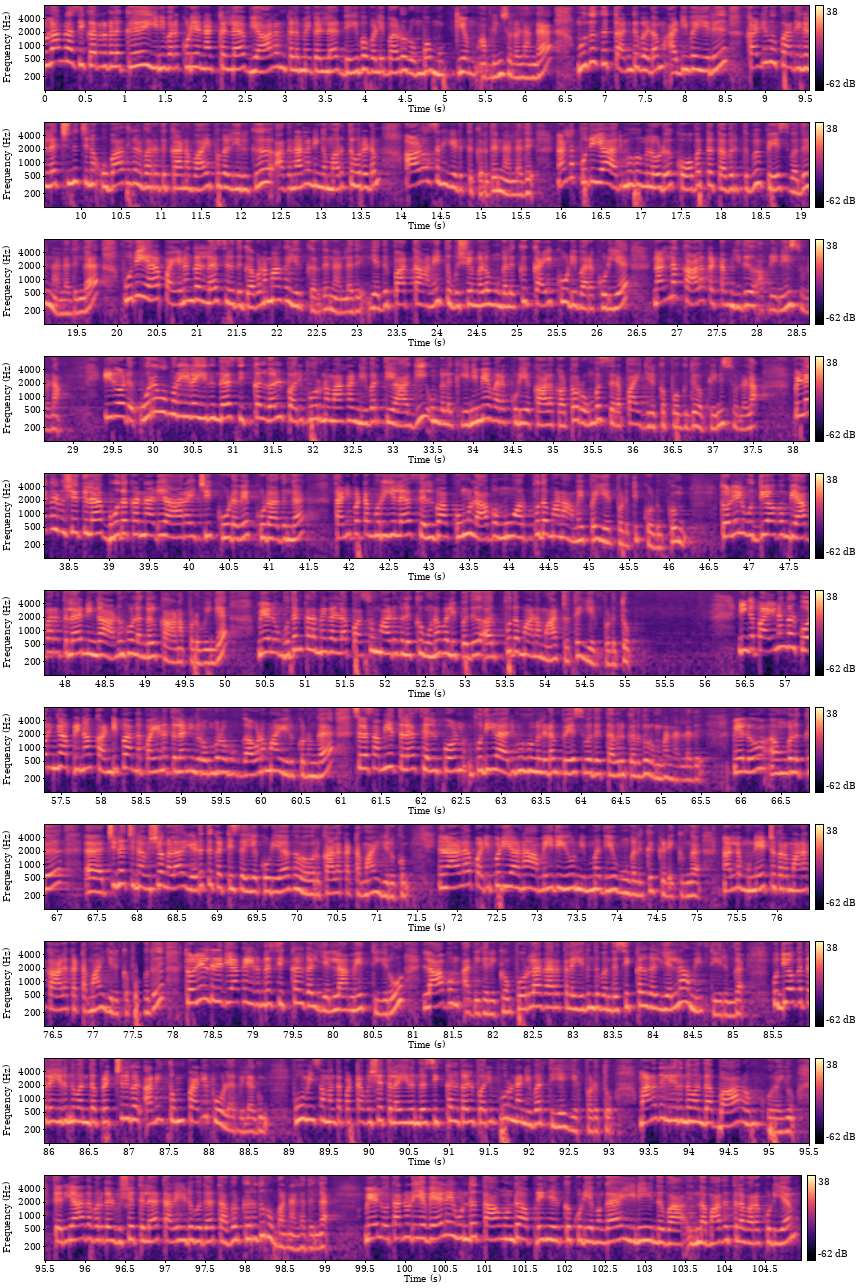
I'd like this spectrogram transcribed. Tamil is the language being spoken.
துலாம் ராசிக்காரர்களுக்கு இனி வரக்கூடிய நாட்களில் வியாழன் கிழமைகளில் தெய்வ வழிபாடு ரொம்ப முக்கியம் அப்படின்னு சொல்லலாங்க. முதுகு தண்டுவடம் அடிவயிறு கழிவு பாதைகளில் சின்ன சின்ன உபாதைகள் வர்றதுக்கான வாய்ப்புகள் இருக்குது அதனால் நீங்கள் மருத்துவரிடம் ஆலோசனை எடுத்துக்கிறது நல்லது. நல்ல புதிய அறிமுகங்களோடு கோபத்தை தவிர்த்து பேசுவது நல்லதுங்க. புதிய பயணங்களில் சிறிது கவனமாக இருக்கிறது நல்லது. எதிர்பார்த்த அனைத்து விஷயங்களும் உங்களுக்கு கைகூடி வரக்கூடிய நல்ல காலகட்டம் இது அப்படின்னே சொல்லலாம். இதோடு உறவு முறையில் இருந்த சிக்கல்கள் பரிபூர்ணமாக நிவர்த்தி ஆகி உங்களுக்கு இனிமே வரக்கூடிய காலகட்டம் ரொம்ப சிறப்பாக இருக்க போகுது அப்படின்னு சொல்லலாம். பிள்ளைகள் விஷயத்தில் பூத கண்ணாடி ஆராய்ச்சி கூடவே கூடாதுங்க. தனிப்பட்ட முறையில் செல்வாக்கும் லாபமும் அற்புதமான அமைப்பை ஏற்படுத்தி கொடுக்கும். தொழில் உத்தியோகம் வியாபாரத்தில் நீங்கள் அனுகூலங்கள் காணப்படுவீங்க. மேலும் புதன்கிழமைகளில் பசு மாடுகளுக்கு உணவளிப்பது அற்புதமான மாற்றத்தை ஏற்படுத்தும். நீங்கள் பயணங்கள் போகிறீங்க அப்படின்னா கண்டிப்பாக அந்த பயணத்தில் நீங்கள் ரொம்ப ரொம்ப கவனமாக இருக்கணுங்க. சில சமயத்தில் செல்ஃபோன் புதிய அறிமுகங்களிடம் பேசுவதை தவிர்க்கிறது ரொம்ப நல்லது. மேலும் உங்களுக்கு சின்ன சின்ன விஷயங்களாக எடுத்துக்கட்டி செய்யக்கூடிய ஒரு காலகட்டமாக இருக்கும். இதனால் படிப்படியான அமைதியும் நிம்மதியும் உங்களுக்கு கிடைக்குங்க. நல்ல முன்னேற்றகரமான காலகட்டமாக இருக்க போகுது. தொழில் ரீதியாக இருந்த சிக்கல்கள் எல்லாமே தீரும். லாபம் அதிகரிக்கும். பொருளாதாரத்தில் இருந்து வந்த சிக்கல்கள் எல்லாமே தீருங்க. உத்தியோகத்தில் இருந்து வந்த பிரச்சனைகள் அனைத்தும் படி போல விலகும். பூமி சம்பந்தப்பட்ட விஷயத்தில் இருந்த சிக்கல்கள் பரிபூர்ண நிவர்த்தியை ஏற்படுத்தும். மனதில் இருந்து வந்த பாரம் குறையும். தெரியாதவர்கள் விஷயத்தில் தலையிடுவதை தவிர்க்கிறது ரொம்ப நல்லதுங்க. மேலும் தன்னுடைய வேலை உண்டு தான் உண்டு அப்படின்னு இருக்கக்கூடியவங்க இனி இந்த வா இந்த மாதத்தில் வரக்கூடிய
